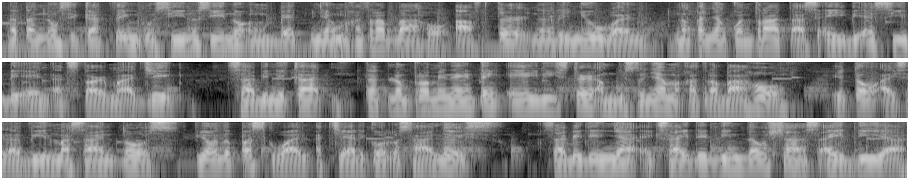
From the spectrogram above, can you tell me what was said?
natanong si Catherine kung sino-sino ang bet niyang makatrabaho after ng renewal ng kanyang kontrata sa ABS-CBN at Star Magic. Sabi ni Kat, tatlong prominenteng A-lister ang gusto niya makatrabaho. Ito ay sila Vilma Santos, Piolo Pascual at Jericho Rosales. Sabi din niya, excited din daw siya sa idea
